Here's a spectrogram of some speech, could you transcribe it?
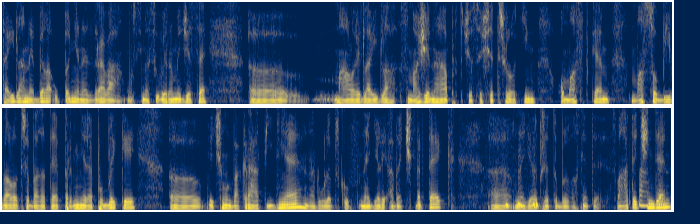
ta jídla nebyla úplně nezdravá. Musíme si uvědomit, že se uh, málo jedla jídla smažená, protože se šetřilo tím omastkem. Maso bývalo třeba za té první republiky uh, většinou dvakrát týdně, na Důlepsku v neděli a ve čtvrtek. Uh, v neděli, protože to byl vlastně ten sváteční Svátek. den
